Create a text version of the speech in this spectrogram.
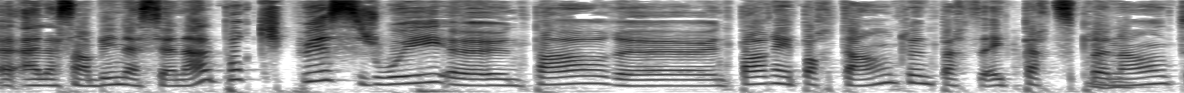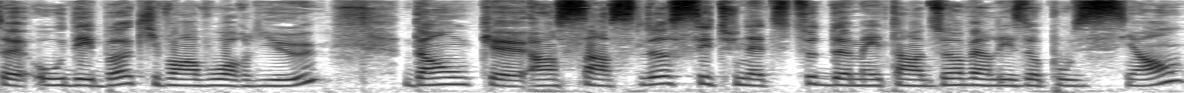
euh, à l'Assemblée nationale pour qu'ils puissent jouer euh, une part euh, une part importante, là, une partie, être partie prenante euh, aux débats qui vont avoir lieu. Donc, euh, en ce sens-là, c'est une attitude de main tendue envers les oppositions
